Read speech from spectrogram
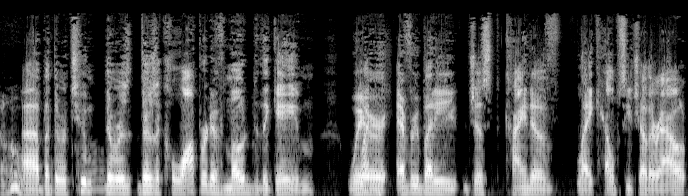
oh, Uh, but there were two. There was there's a cooperative mode to the game where everybody just kind of like helps each other out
